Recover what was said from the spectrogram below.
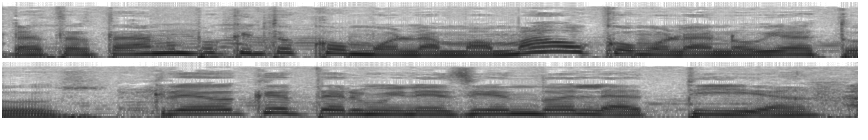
¿La trataban un poquito como la mamá o como la novia de todos? Creo que terminé siendo la tía.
